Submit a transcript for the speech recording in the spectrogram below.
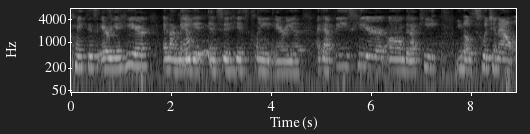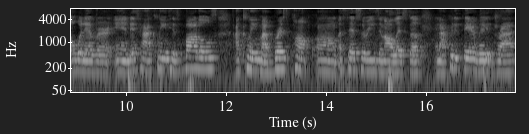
cleaned this area here and I made it into his clean area. I got these here um, that I keep, you know, switching out or whatever. And that's how I clean his bottles. I clean my breast pump um, accessories and all that stuff. And I put it there, let it dry.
